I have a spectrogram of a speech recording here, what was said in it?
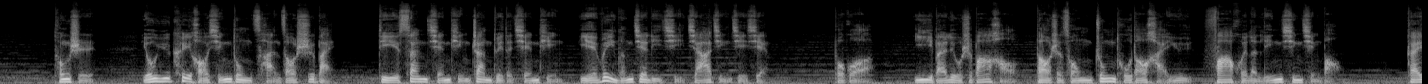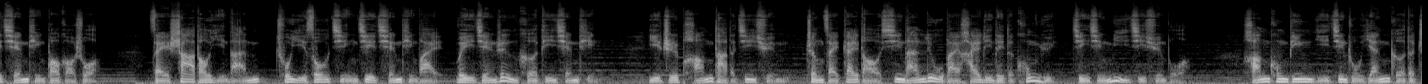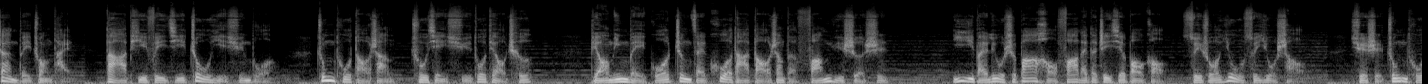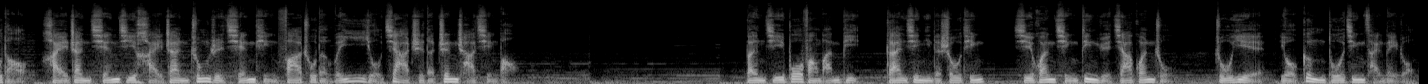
同时，由于 K 号行动惨遭失败，第三潜艇战队的潜艇也未能建立起假警戒线。不过，一百六十八号倒是从中途岛海域发回了零星情报。该潜艇报告说，在沙岛以南，除一艘警戒潜艇外，未见任何敌潜艇。一支庞大的机群正在该岛西南六百海里内的空域进行密集巡逻，航空兵已进入严格的战备状态，大批飞机昼夜巡逻。中途岛上出现许多吊车，表明美国正在扩大岛上的防御设施。一百六十八号发来的这些报告虽说又碎又少，却是中途岛海战前及海战中日潜艇发出的唯一有价值的侦察情报。本集播放完毕，感谢您的收听，喜欢请订阅加关注，主页有更多精彩内容。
